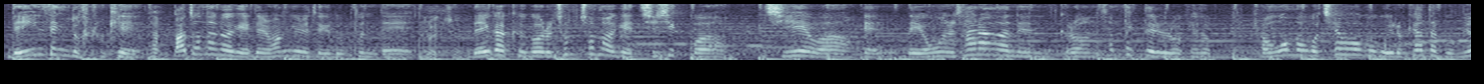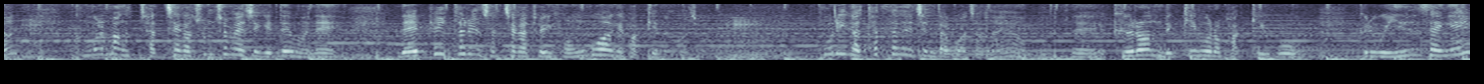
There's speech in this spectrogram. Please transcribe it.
내 인생도 그렇게 다 빠져나가게 될 확률이 되게 높은데 그렇죠. 내가 그거를 촘촘하게 지식과 지혜와 내, 내 영혼을 사랑하는 그런 선택들로 계속 경험하고 채워가고 이렇게 하다 보면 음. 그물망 자체가 촘촘해지기 때문에 내 필터링 자체가 되게 견고하게 바뀌는 거죠. 음. 뿌리가 탄탄해진다고 하잖아요. 네, 그런 느낌으로 바뀌고 그리고 인생의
